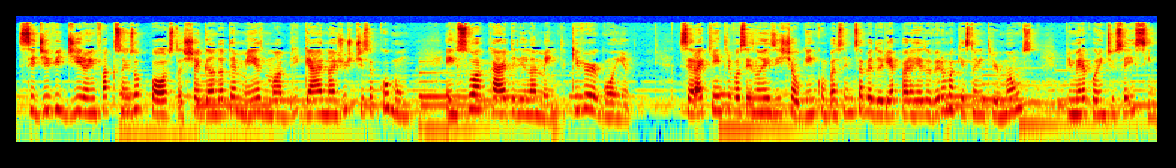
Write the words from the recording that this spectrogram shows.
se dividiram em facções opostas, chegando até mesmo a brigar na justiça comum. Em sua carta, ele lamenta: Que vergonha! Será que entre vocês não existe alguém com bastante sabedoria para resolver uma questão entre irmãos? 1 Coríntios 6,5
